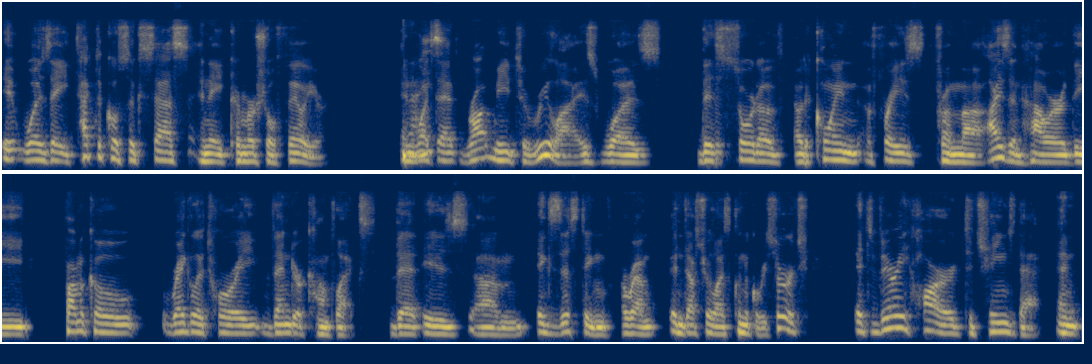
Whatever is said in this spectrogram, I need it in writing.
it was a technical success and a commercial failure. And right. what that brought me to realize was this sort of, to coin a phrase from uh, Eisenhower, the pharmaco regulatory vendor complex that is um, existing around industrialized clinical research, it's very hard to change that. And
